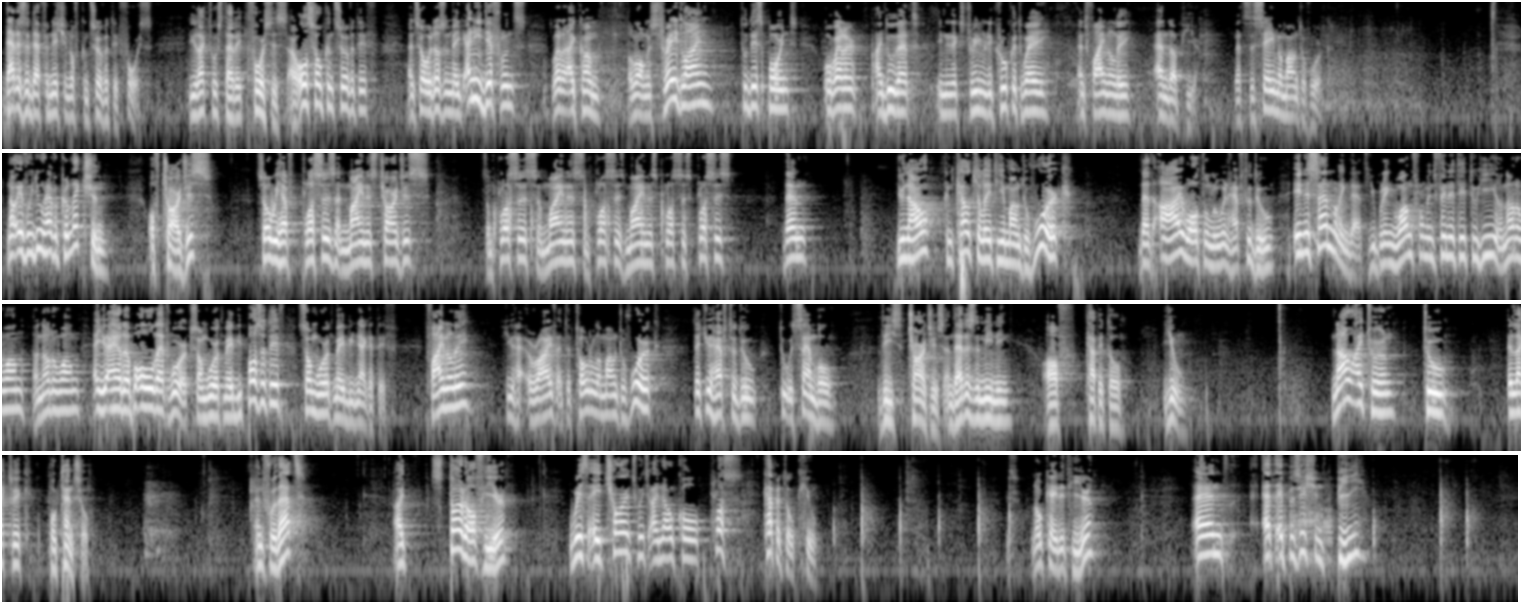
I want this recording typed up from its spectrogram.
That is a definition of conservative force. The electrostatic forces are also conservative, and so it doesn't make any difference whether I come along a straight line to this point or whether I do that in an extremely crooked way and finally end up here. That's the same amount of work. Now, if we do have a collection of charges. So we have pluses and minus charges, some pluses, some minus, some pluses, minus, pluses, pluses. Then you now can calculate the amount of work that I, Walter Lewin, have to do in assembling that. You bring one from infinity to here, another one, another one, and you add up all that work. Some work may be positive, some work may be negative. Finally, you arrive at the total amount of work that you have to do to assemble these charges, and that is the meaning of capital U. Now I turn to electric potential. And for that, I start off here with a charge which I now call plus capital Q. It's located here. And at a position P,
